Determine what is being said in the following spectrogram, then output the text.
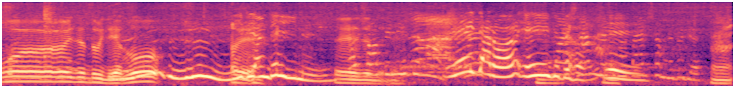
ওই যে দুই দেখি এই যারো এই যে দেখো এই। হ্যাঁ।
